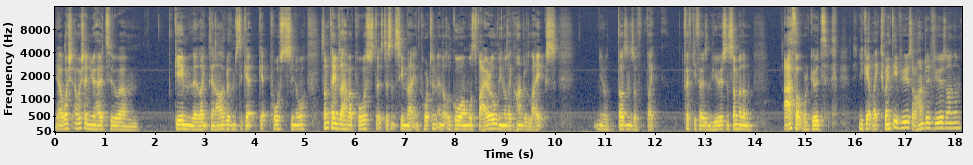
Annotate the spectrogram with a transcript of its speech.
Yeah. I wish I wish I knew how to um, game the LinkedIn algorithms to get get posts. You know, sometimes I have a post that doesn't seem that important and it'll go almost viral. You know, like hundred likes. You know, dozens of like fifty thousand views, and some of them I thought were good. You get like twenty views or hundred views on them.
